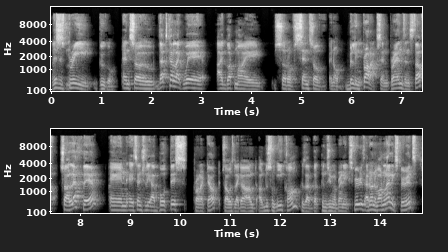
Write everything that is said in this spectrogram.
This is pre Google. And so that's kind of like where I got my sort of sense of, you know, building products and brands and stuff. So I left there and essentially I bought this product out. So I was like, oh, I'll, I'll do some e-com because I've got consumer branding experience. I don't have online experience,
